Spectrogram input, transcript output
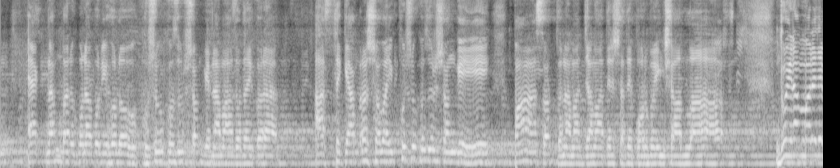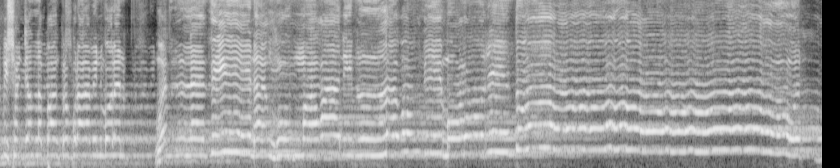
এক নাম্বার গুণাবলী হলো খুশু খুজুর সঙ্গে নামাজ আদায় করা আজ থেকে আমরা সবাই খুশু খুজুর সঙ্গে পাঁচ ওয়াক্ত নামাজ জামাতের সাথে পড়বো ইনশাআল্লাহ দুই নম্বরে যে বিষয়টি আল্লাহ পাক রব্বুল আলামিন বলেন والذين هم عن اللغو معرضون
